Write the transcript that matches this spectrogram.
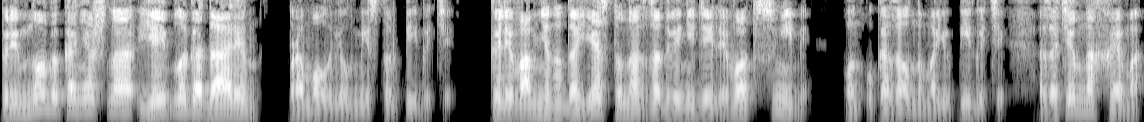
Премного, конечно, ей благодарен, — промолвил мистер Пиготи. — Коли вам не надоест у нас за две недели, вот с ними. Он указал на мою Пиготи, а затем на Хэма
